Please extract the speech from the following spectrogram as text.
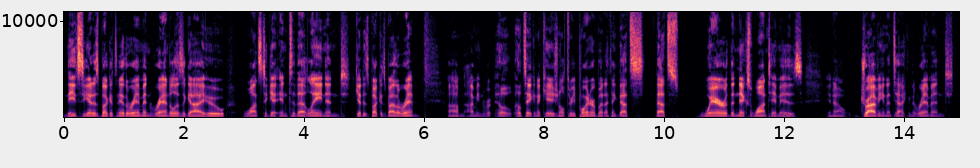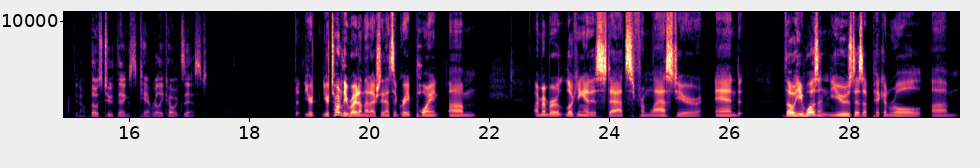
needs to get his buckets near the rim, and Randle is a guy who wants to get into that lane and get his buckets by the rim. Um, I mean, he'll he'll take an occasional three pointer, but I think that's that's where the Knicks want him is, you know, driving and attacking the rim, and you know those two things can't really coexist. You're you're totally right on that. Actually, that's a great point. Um, I remember looking at his stats from last year, and though he wasn't used as a pick and roll um,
